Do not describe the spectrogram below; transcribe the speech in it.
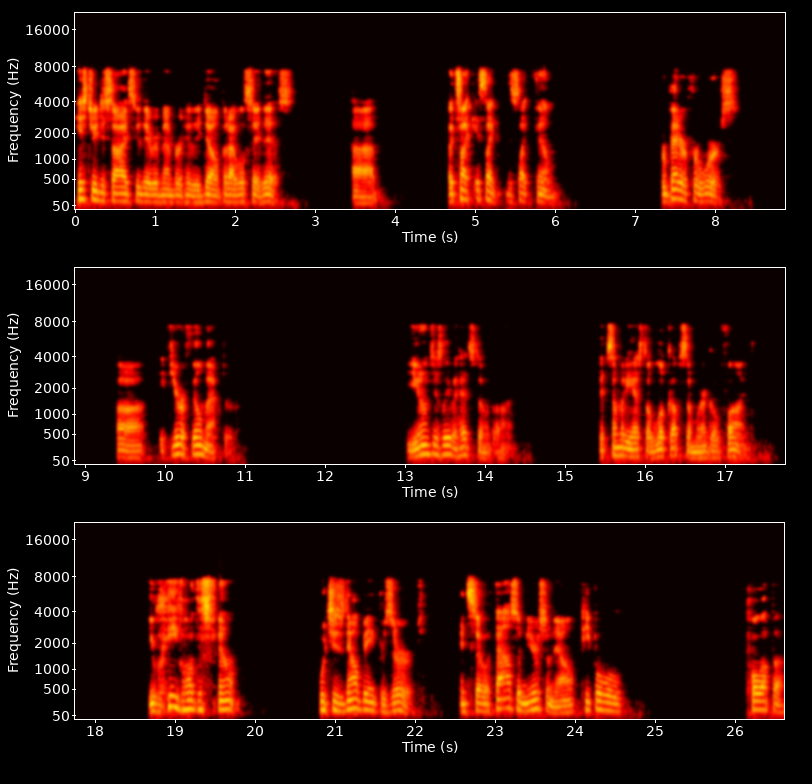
history decides who they remember and who they don't. But I will say this: uh, it's like it's like it's like film, for better or for worse. Uh, if you're a film actor, you don't just leave a headstone behind that somebody has to look up somewhere and go find. You leave all this film, which is now being preserved, and so a thousand years from now, people will pull up a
